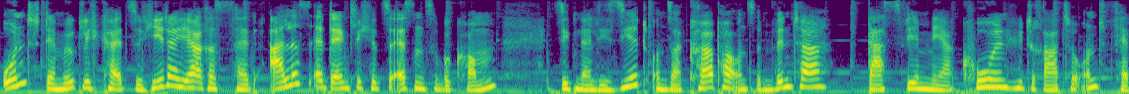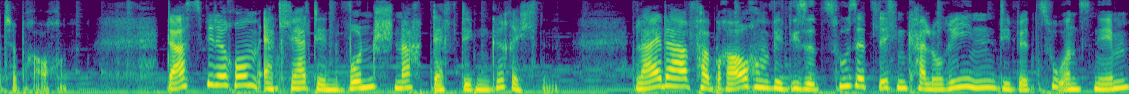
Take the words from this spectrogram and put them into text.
und der Möglichkeit, zu jeder Jahreszeit alles Erdenkliche zu essen zu bekommen, signalisiert unser Körper uns im Winter, dass wir mehr Kohlenhydrate und Fette brauchen. Das wiederum erklärt den Wunsch nach deftigen Gerichten. Leider verbrauchen wir diese zusätzlichen Kalorien, die wir zu uns nehmen,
